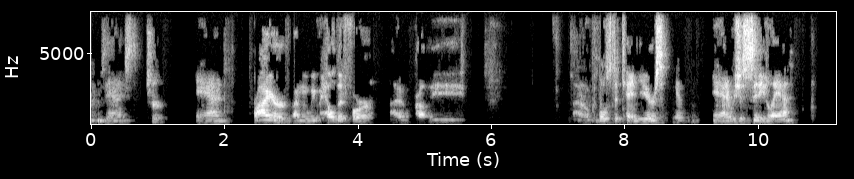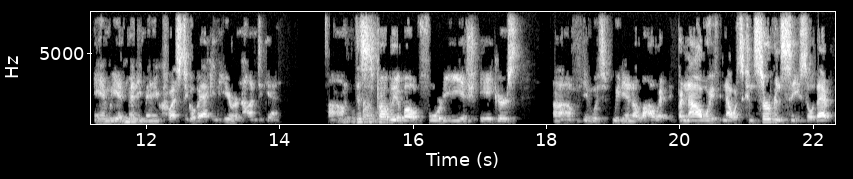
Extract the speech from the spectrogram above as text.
It was annexed. Sure. And prior, I mean, we held it for, I don't know, probably, I don't know, close to 10 years. Yep. And it was just city land. And we had many, many requests to go back in here and hunt again. Um, This is probably about 40-ish acres. Um, It was, we didn't allow it, but now we've, now it's conservancy, so that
